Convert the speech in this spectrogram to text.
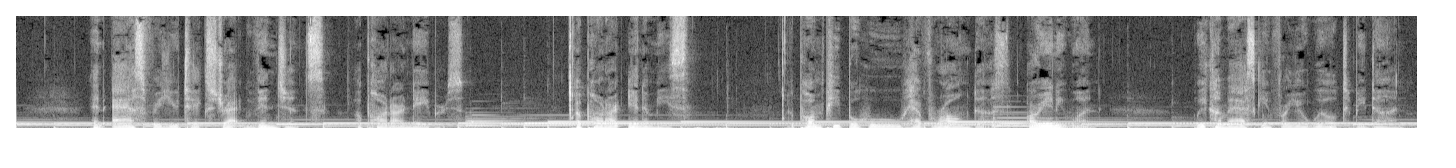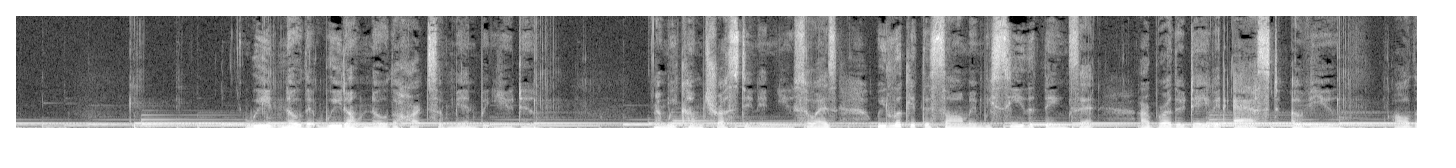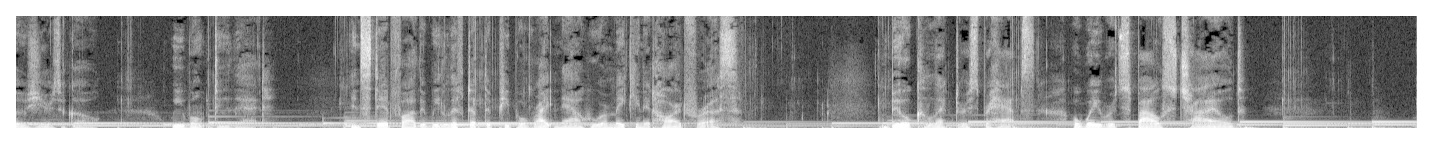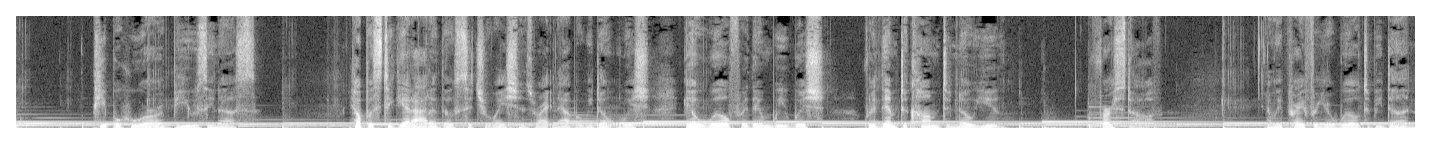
and ask for you to extract vengeance upon our neighbors, upon our enemies, upon people who have wronged us, or anyone. We come asking for your will to be done. We know that we don't know the hearts of men, but you do. And we come trusting in you. So as we look at this psalm and we see the things that our brother David asked of you all those years ago, we won't do that. Instead, Father, we lift up the people right now who are making it hard for us. bill collectors, perhaps, a wayward spouse, child, people who are abusing us. Help us to get out of those situations right now, but we don't wish ill will for them. We wish for them to come to know you, first off. And we pray for your will to be done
